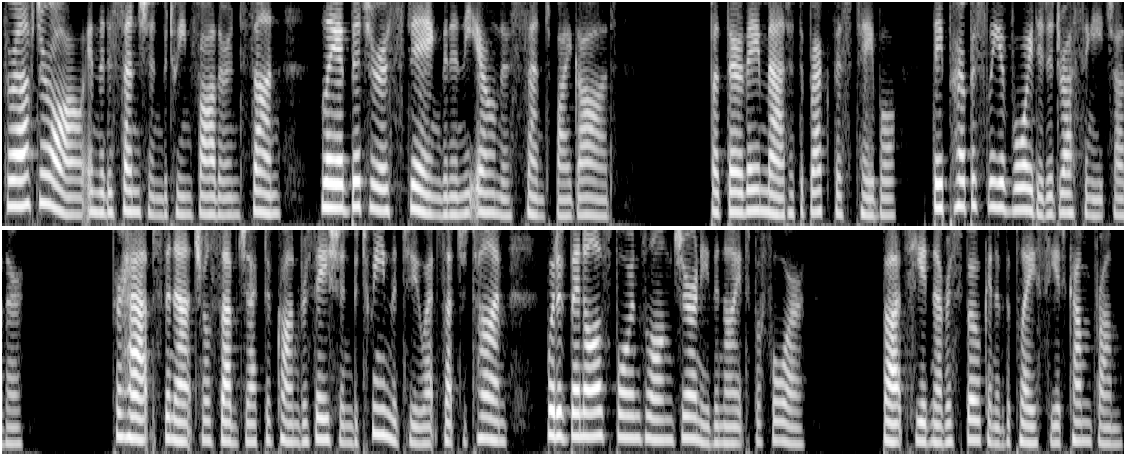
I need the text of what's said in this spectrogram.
for after all, in the dissension between father and son, lay a bitterer sting than in the illness sent by God. But though they met at the breakfast table, they purposely avoided addressing each other. Perhaps the natural subject of conversation between the two at such a time would have been Osborne's long journey the night before; but he had never spoken of the place he had come from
